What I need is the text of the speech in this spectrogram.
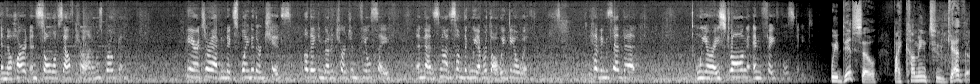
and the heart and soul of South Carolina was broken. Parents are having to explain to their kids how they can go to church and feel safe, and that's not something we ever thought we'd deal with. Having said that, we are a strong and faithful state. We did so by coming together.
